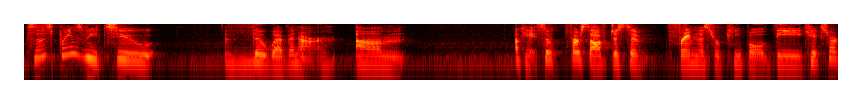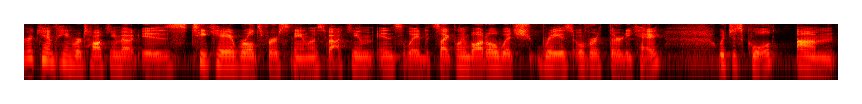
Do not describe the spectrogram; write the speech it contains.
so this brings me to the webinar um okay so first off just to frame this for people, the Kickstarter campaign we're talking about is TK World's first stainless vacuum insulated cycling bottle, which raised over 30K, which is cool. Um,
